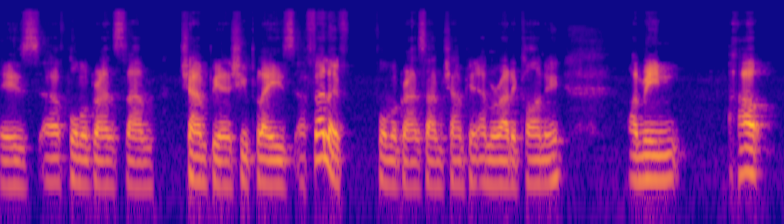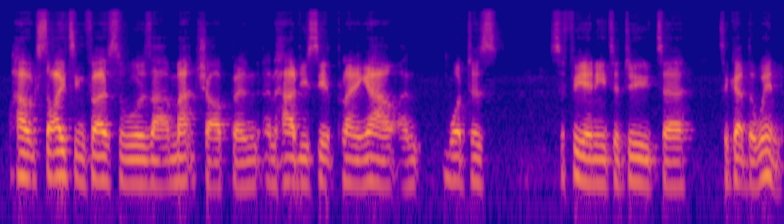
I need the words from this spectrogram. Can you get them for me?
is a former Grand Slam champion. She plays a fellow former Grand Slam champion, Emma Raducanu. I mean, how how exciting first of all is that matchup, and and how do you see it playing out, and what does Sofia need to do to to get the win?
